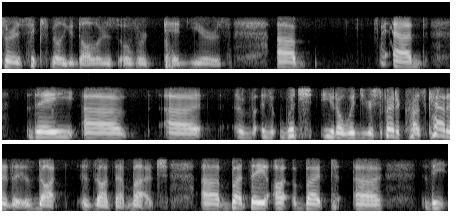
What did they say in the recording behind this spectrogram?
sorry, six billion dollars over ten years. Um, and they uh, uh, which you know when you're spread across Canada is not is not that much, uh, but they are, but uh, the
